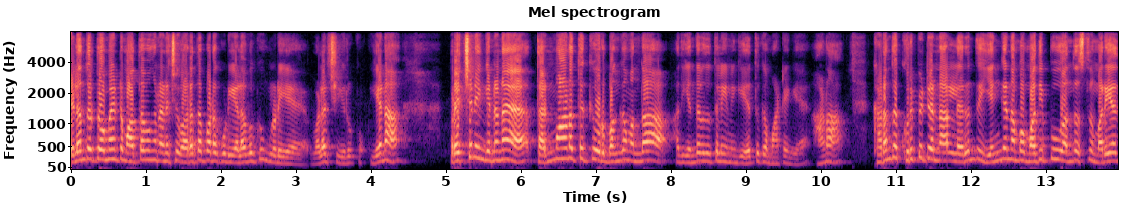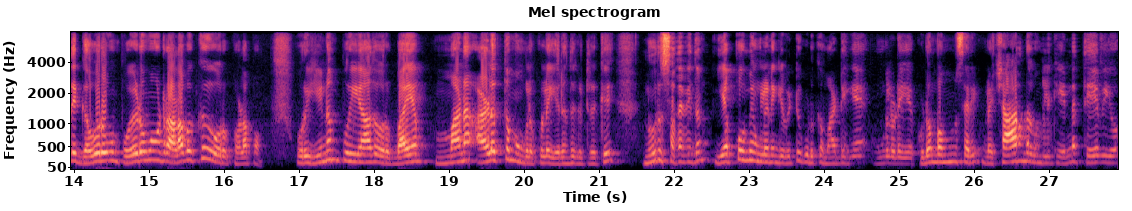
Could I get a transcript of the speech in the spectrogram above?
இழந்துட்டோமேன்ட்டு மற்றவங்க நினச்சி வருத்தப்படக்கூடிய அளவுக்கு உங்களுடைய வளர்ச்சி இருக்கும். ஏன்னா பிரச்சனை இங்கே என்னென்னா தன்மானத்துக்கு ஒரு பங்கம் வந்தால் அது எந்த விதத்திலையும் நீங்கள் ஏற்றுக்க மாட்டீங்க. ஆனால் கடந்த குறிப்பிட்ட நாளில் இருந்து எங்கே நம்ம மதிப்பு அந்தஸ்து மரியாதை கௌரவம் போயிடுமோன்ற அளவுக்கு ஒரு குழப்பம் ஒரு இனம் புரியாத ஒரு பயம் மன அழுத்தம் உங்களுக்குள்ளே இருந்துக்கிட்டு இருக்கு. நூறு சதவீதம் எப்போவுமே உங்களை நீங்கள் விட்டு கொடுக்க மாட்டீங்க. உங்களுடைய குடும்பமும் சரி உங்களை சார்ந்தவங்களுக்கு என்ன தேவையோ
